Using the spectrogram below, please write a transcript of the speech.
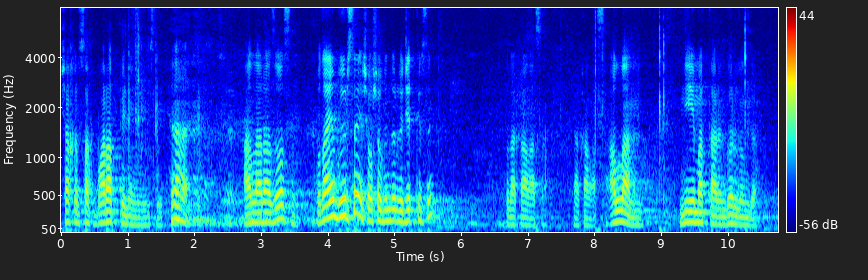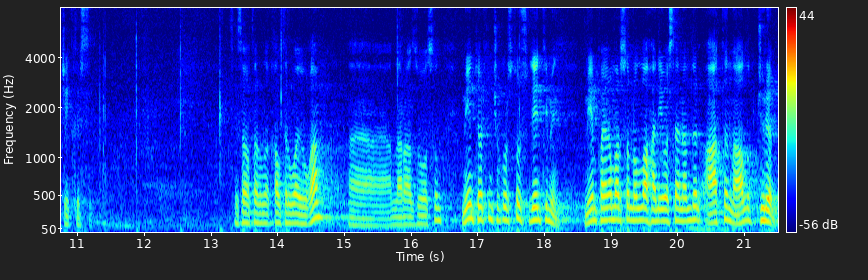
чакырсак барат белеңиз дейт алла ыраазы болсун кудайым буюрсайынчы ошол күндөргө жеткирсин кудай кааласа кудай кааласа алланын неаматтарын көргөнгө жеткирсин сен сабактарды калтырбай угам алла ыраазы болсун мен төртүнчү курстун студентимин мен пайгамбар саллаллаху алейхи вассаламдын атын алып жүрөм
